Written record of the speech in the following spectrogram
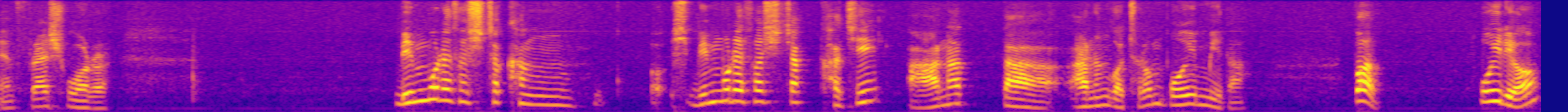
in freshwater. 민물에서 시작한 어, 민물에서 시작하지 않았다 아는 것처럼 보입니다. But 오히려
